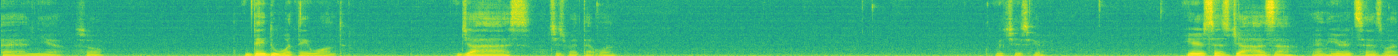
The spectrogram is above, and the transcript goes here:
And yeah so they do what they want. Jahaz just read that one. Which is here. Here it says Jahaza and here it says what?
